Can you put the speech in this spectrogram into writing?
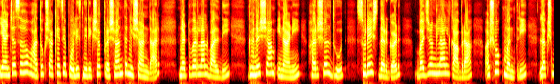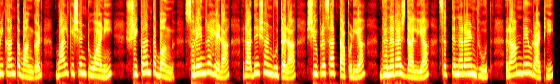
यांच्यासह वाहतूक शाखेचे पोलीस निरीक्षक प्रशांत निशाणदार नटवरलाल बालदी घनश्याम इनाणी हर्षल धूत सुरेश दरगड बजरंगलाल काबरा अशोक मंत्री लक्ष्मीकांत बांगड बालकिशन टुवाणी श्रीकांत बंग सुरेंद्र हेडा राधेशान भुतडा शिवप्रसाद तापडिया धनराज दालिया सत्यनारायण धूत रामदेव राठी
